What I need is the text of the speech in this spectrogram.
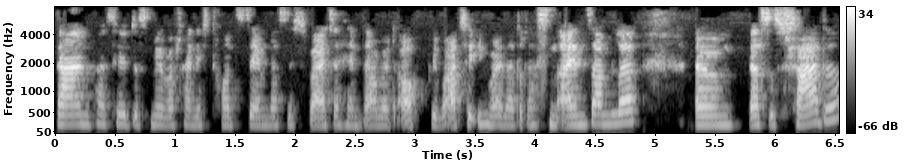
dann passiert es mir wahrscheinlich trotzdem, dass ich weiterhin damit auch private E-Mail-Adressen einsammle. Ähm, das ist schade.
